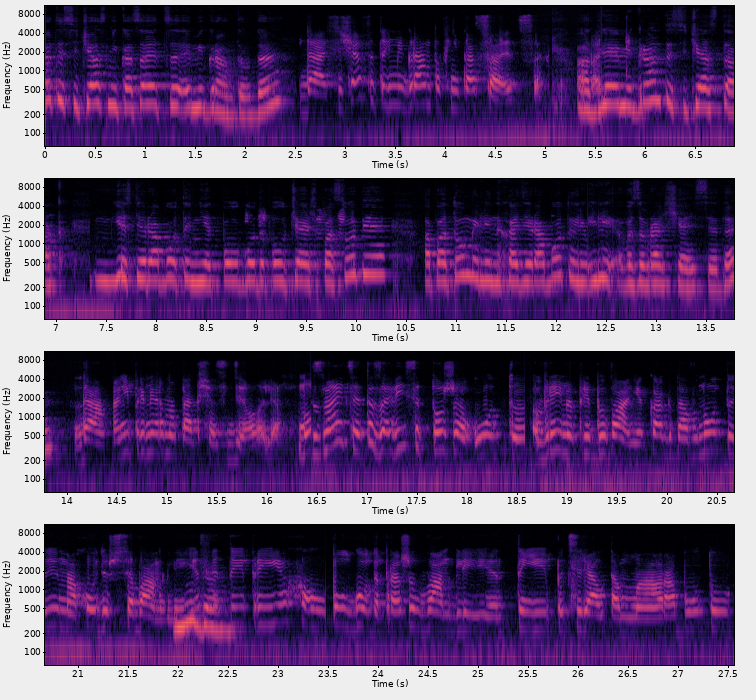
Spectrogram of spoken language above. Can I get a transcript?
Но это сейчас не касается эмигрантов, да? Да, сейчас это иммигрантов не касается. А для эмигранта сейчас так. Если работы нет, полгода получаешь пособие, а потом или находи работу, или возвращайся, да? Да, они примерно так сейчас сделали. Но, знаете, это зависит тоже от э, времени пребывания, как давно ты находишься в Англии. Ну, Если да. ты приехал, полгода прожил в Англии, ты потерял там а, работу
